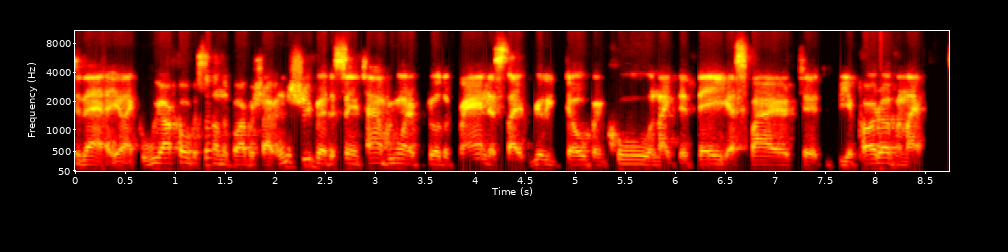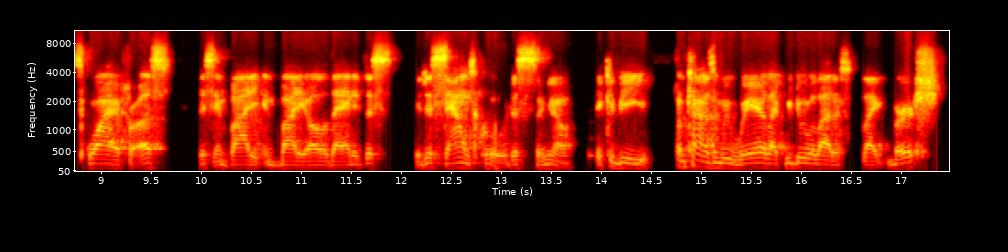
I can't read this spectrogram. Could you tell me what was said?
to that. Like we are focused on the barbershop industry but at the same time we want to build a brand that's like really dope and cool and like that they aspire to, to be a part of and like squire for us just embody embody all of that. And it just it just sounds cool. Just you know it could be sometimes when we wear like we do a lot of like merch,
